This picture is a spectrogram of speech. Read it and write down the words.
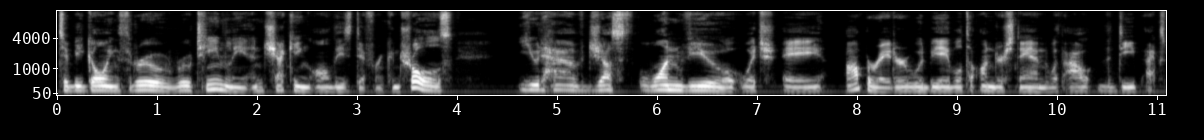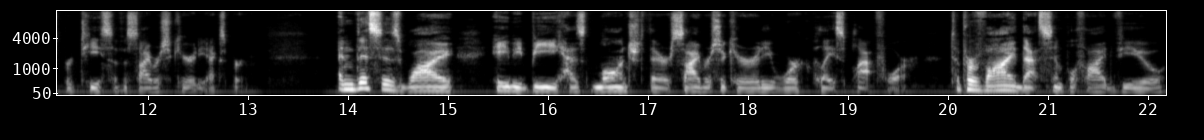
to be going through routinely and checking all these different controls. You'd have just one view which a operator would be able to understand without the deep expertise of a cybersecurity expert. And this is why ABB has launched their cybersecurity workplace platform to provide that simplified view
